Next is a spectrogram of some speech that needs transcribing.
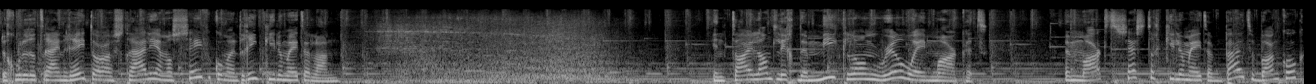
De goederentrein reed door Australië en was 7,3 kilometer lang. In Thailand ligt de Meeklong Railway Market. Een markt 60 kilometer buiten Bangkok...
